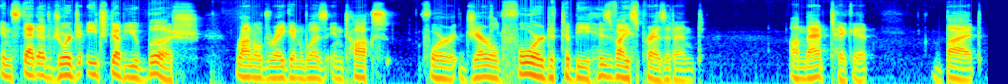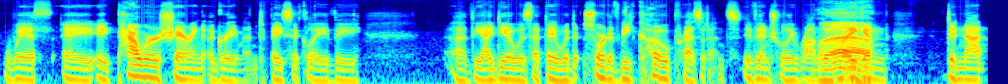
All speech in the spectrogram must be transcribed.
instead of George H.W. Bush, Ronald Reagan was in talks for Gerald Ford to be his vice president on that ticket, but with a, a power sharing agreement. Basically, the uh, the idea was that they would sort of be co-presidents. Eventually, Ronald Wow. Reagan did not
